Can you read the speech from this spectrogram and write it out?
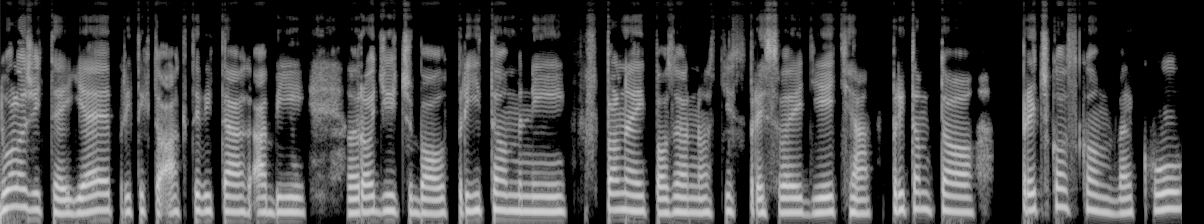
Dôležité je pri týchto aktivitách, aby rodič bol prítomný v plnej pozornosti pre svoje dieťa. Pri tomto predškolskom veku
